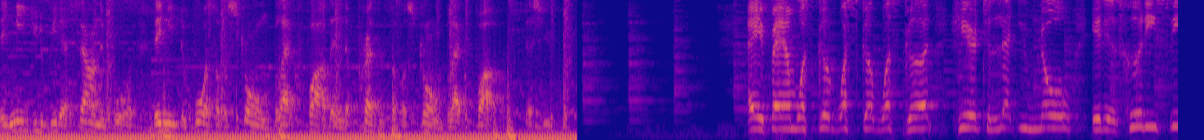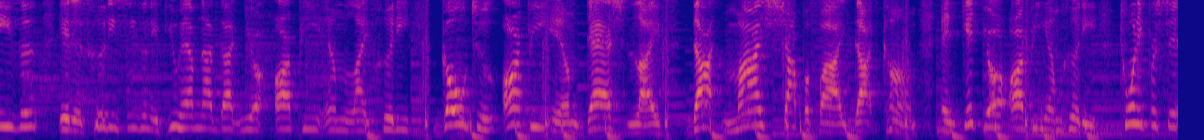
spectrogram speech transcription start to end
They need you to be that sounding board. They need the voice of a strong black father and the presence of a strong black father. That's you. Hey fam, what's good? What's good? What's good? Here to let you know it is hoodie season. It is hoodie season. If you have not gotten your RPM Life hoodie, go to rpm-life.myshopify.com and get your RPM hoodie 20%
